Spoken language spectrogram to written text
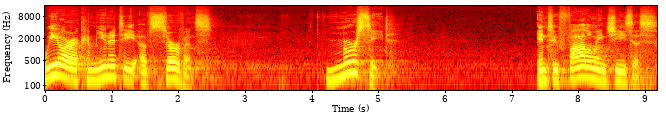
We are a community of servants mercied into following Jesus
